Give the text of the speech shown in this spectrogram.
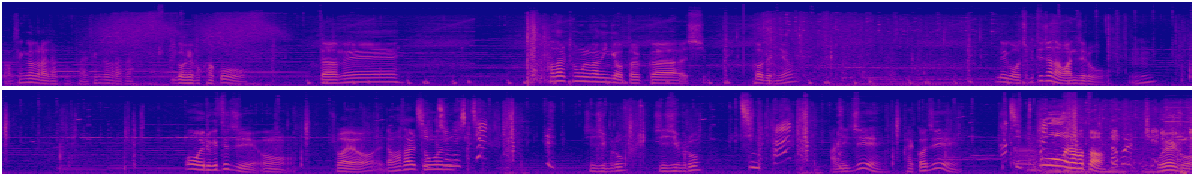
자, 생각을 하자. 볼까요? 생각을 하자. 이거 회복하고 그 다음에 화살통을 가는 게 어떨까 싶거든요. 근데 이거 어차피 뜨잖아 완제로. 음? 어 이렇게 뜨지 어 좋아요 일단 화살통은. 진심으로 진심으로 진 아니지 갈 거지 집오 잡았다 뭐야 이거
